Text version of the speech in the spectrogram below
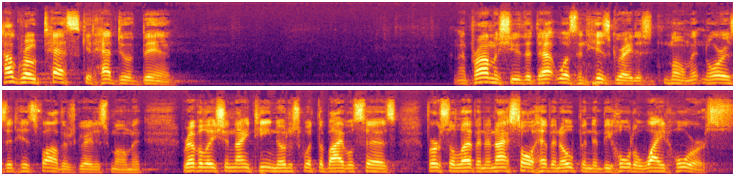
How grotesque it had to have been. And I promise you that that wasn't his greatest moment, nor is it his father's greatest moment. Revelation 19, notice what the Bible says, verse 11. And I saw heaven opened, and behold, a white horse.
